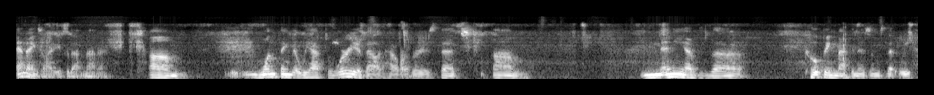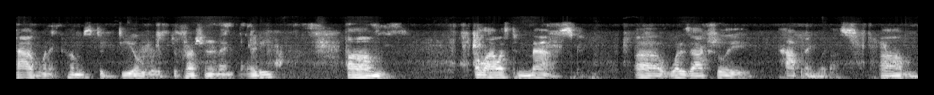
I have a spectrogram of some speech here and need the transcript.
and anxiety for that matter. Um, one thing that we have to worry about, however, is that um, many of the coping mechanisms that we have when it comes to deal with depression and anxiety um, allow us to mask uh, what is actually happening with us. Um,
